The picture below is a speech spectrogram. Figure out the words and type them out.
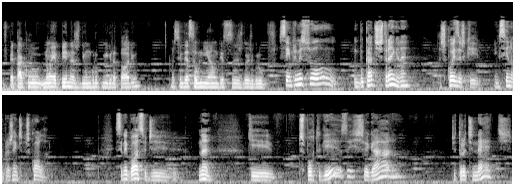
o espetáculo não é apenas de um grupo migratório, mas sim dessa união desses dois grupos. Sempre me soou um bocado estranho, né? As coisas que ensinam pra gente na escola. Esse negócio de, né, que os portugueses chegaram de trotinete.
